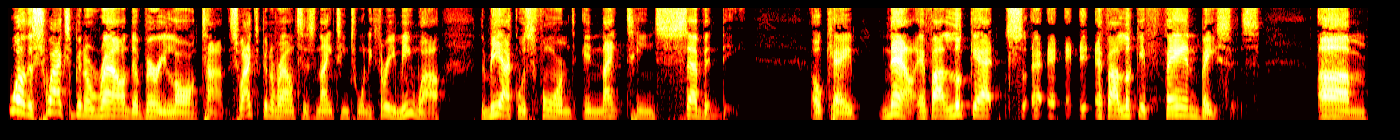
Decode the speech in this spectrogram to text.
well, the SWAC's been around a very long time. The SWAC's been around since 1923. Meanwhile, the MEAC was formed in 1970. Okay. Now, if I look at uh, uh, uh, if I look at fan bases, um,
